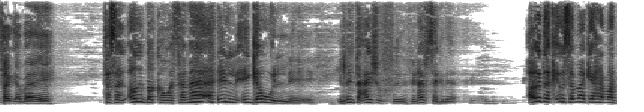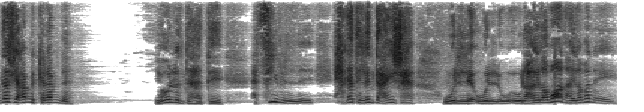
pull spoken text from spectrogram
فجأة بقى إيه؟ تذر أرضك وسماءك إيه إيه جو اللي, اللي أنت عايشه في, في نفسك ده. أرضك إيه وسماءك إيه إحنا ما عندناش يا عم الكلام ده. يقول له أنت هت هتسيب الحاجات اللي أنت عايشها وال... وال... والهيلمان هيلمان إيه؟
